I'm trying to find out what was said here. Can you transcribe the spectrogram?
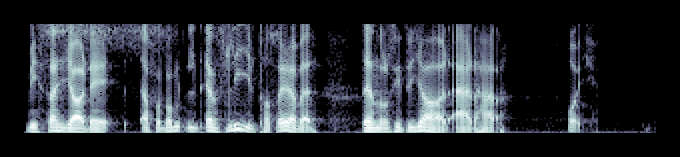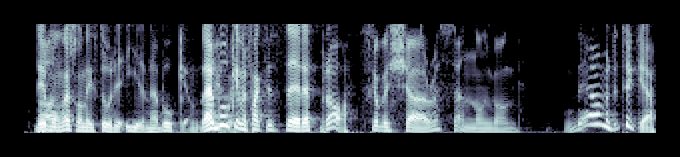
Vissa gör det, alltså de, ens liv tas över. Det enda de sitter och gör är det här. Oj Det är Ja. många sådana historier i den här boken. Den här boken är faktiskt eh, rätt bra. Ska vi köra sen någon gång? Det- Ja, men det tycker jag.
